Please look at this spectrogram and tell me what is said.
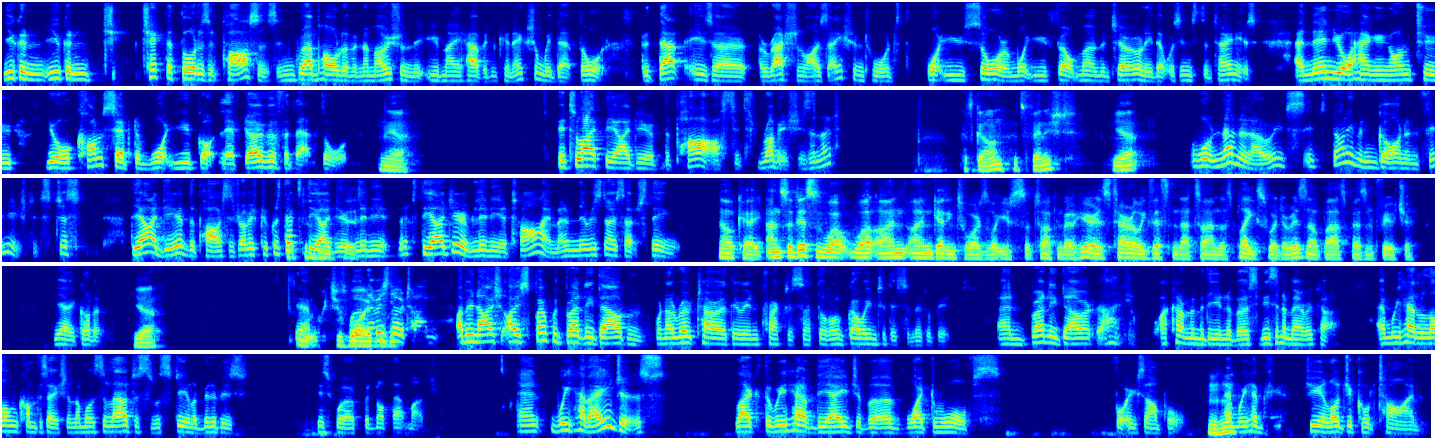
You can you can ch- check the thought as it passes and grab hold of an emotion that you may have in connection with that thought. But that is a, a rationalization towards what you saw and what you felt momentarily that was instantaneous. And then you're hanging on to your concept of what you've got left over for that thought. Yeah. It's like the idea of the past. It's rubbish, isn't it? It's gone. It's finished. Yeah. Well, no, no, no. It's it's not even gone and finished. It's just the idea of the past is rubbish because that's the idea of linear. That's the idea of linear time, and there is no such thing. Okay, and so this is what what I'm I'm getting towards. What you're talking about here is tarot exists in that timeless place where there is no past, present, future. Yeah, got it. Yeah. Yeah. Which is Well, why there is no time. I mean, I, I spoke with Bradley Dowden when I wrote Tarot Theory in Practice. I thought I'll go into this a little bit. And Bradley Dowden, I I can't remember the university, he's in America. And we had a long conversation. And I was allowed to sort of steal a bit of his, his work, but not that much. And we have ages, like the, we have the age of, uh, white dwarfs, for example. Mhm. And we have ge- geological time.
